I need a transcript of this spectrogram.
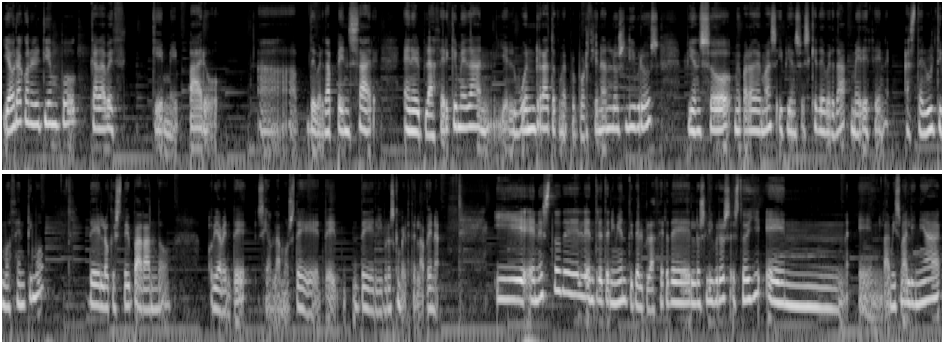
Y ahora con el tiempo, cada vez que me paro a de verdad pensar en el placer que me dan y el buen rato que me proporcionan los libros, pienso, me paro además y pienso, es que de verdad merecen hasta el último céntimo de lo que estoy pagando. Obviamente, si hablamos de, libros que merecen la pena. Y en esto del entretenimiento y del placer de los libros estoy en, en la misma línea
